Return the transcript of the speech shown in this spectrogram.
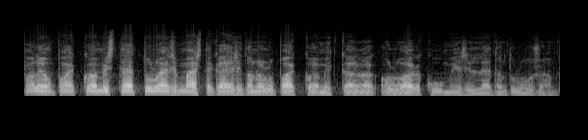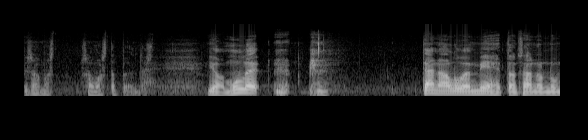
Paljon paikkoja, mistä ei tullut ensimmäistäkään, ja sitten on ollut paikkoja, mitkä on ollut aika kuumia silleen, että on tullut useampi samasta, samasta pöntöstä. Joo, mulle tämän alueen miehet on sanonut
